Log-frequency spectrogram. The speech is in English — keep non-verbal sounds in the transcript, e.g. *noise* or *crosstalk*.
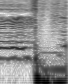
head. *laughs*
